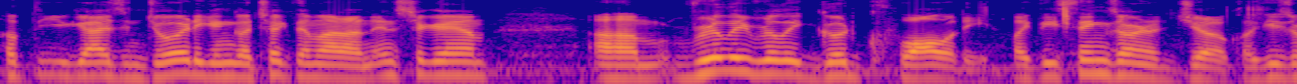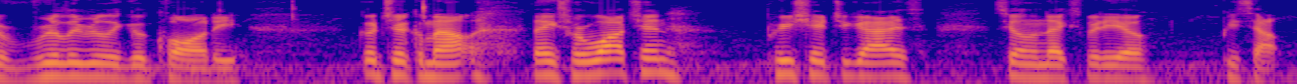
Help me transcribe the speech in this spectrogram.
Hope that you guys enjoyed. Again, go check them out on Instagram. Um, really, really good quality. Like these things aren't a joke. Like these are really, really good quality. Go check them out. Thanks for watching. Appreciate you guys. See you on the next video. Peace out.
